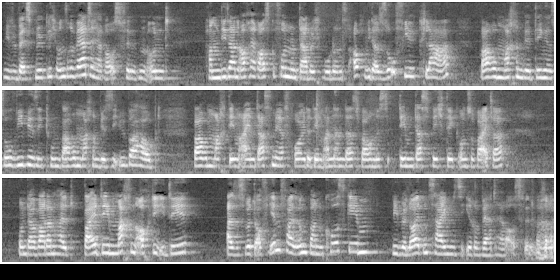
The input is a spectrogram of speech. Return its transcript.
wie wir bestmöglich unsere Werte herausfinden und haben die dann auch herausgefunden und dadurch wurde uns auch wieder so viel klar, warum machen wir Dinge so, wie wir sie tun, warum machen wir sie überhaupt, warum macht dem einen das mehr Freude, dem anderen das, warum ist dem das wichtig und so weiter. Und da war dann halt bei dem Machen auch die Idee, also es wird auf jeden Fall irgendwann einen Kurs geben, wie wir Leuten zeigen, wie sie ihre Werte herausfinden. Also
